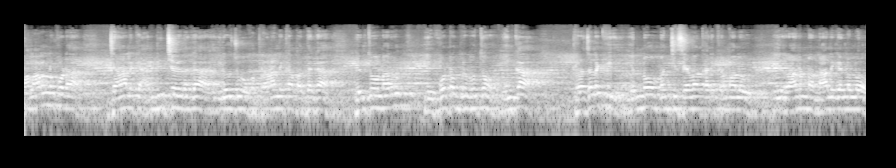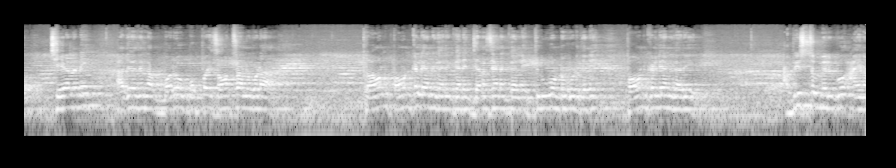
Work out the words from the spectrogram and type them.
ఫలాలను కూడా జనాలకి అందించే విధంగా ఈరోజు ఒక ప్రణాళికాబద్ధంగా వెళ్తూ ఉన్నారు. ఈ కూటమి ప్రభుత్వం ఇంకా ప్రజలకి ఎన్నో మంచి సేవా కార్యక్రమాలు ఈ రానున్న నాలుగేళ్ళలో చేయాలని అదేవిధంగా మరో ముప్పై సంవత్సరాలు కూడా పవన్ పవన్ కళ్యాణ్ గారికి కానీ జనసేనకు కానీ తిరుగు ఉండకూడదని పవన్ కళ్యాణ్ గారి అభిష్టం మేరకు ఆయన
